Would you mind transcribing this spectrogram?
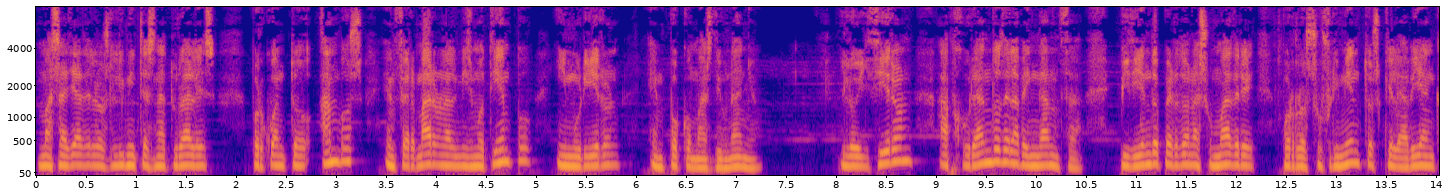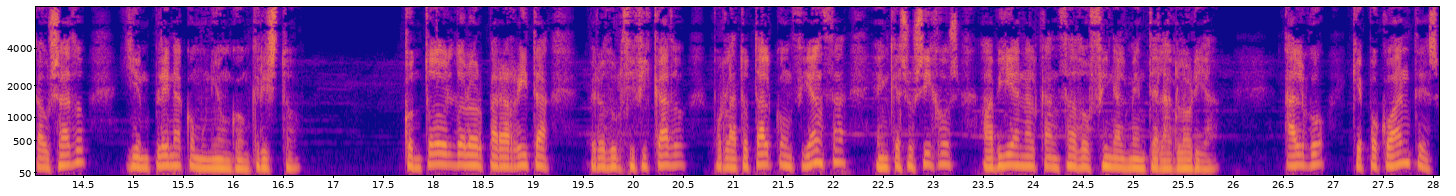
más allá de los límites naturales, por cuanto ambos enfermaron al mismo tiempo y murieron en poco más de un año. Y lo hicieron abjurando de la venganza, pidiendo perdón a su madre por los sufrimientos que le habían causado y en plena comunión con Cristo. Con todo el dolor para Rita, pero dulcificado por la total confianza en que sus hijos habían alcanzado finalmente la gloria algo que poco antes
